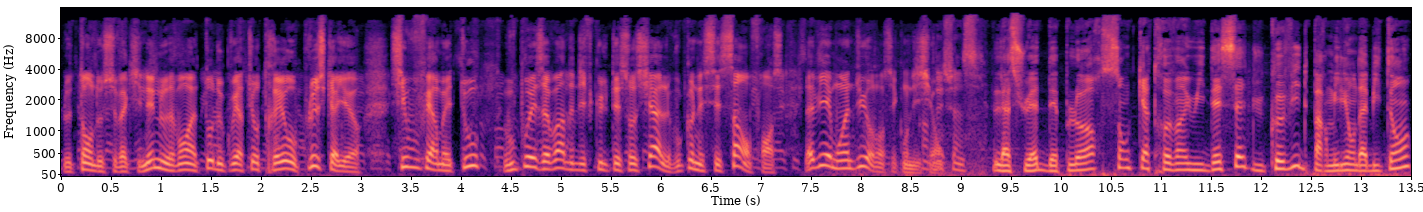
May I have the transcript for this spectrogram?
le temps de se vacciner, nous avons un taux de couverture très haut, plus qu'ailleurs. Si vous fermez tout, vous pouvez avoir des difficultés sociales. Vous connaissez ça en France. La vie est moins dure dans ces conditions. La Suède déplore 188 décès du Covid par million d'habitants.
